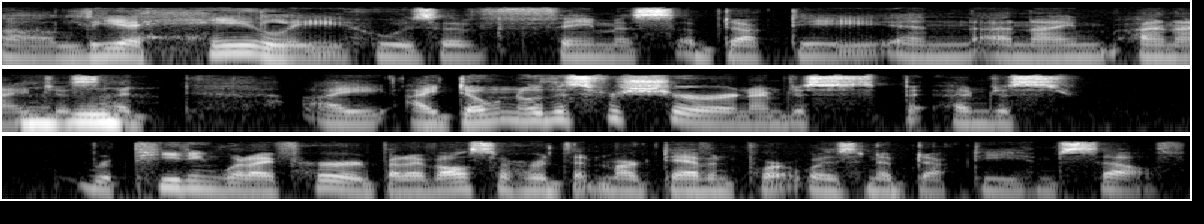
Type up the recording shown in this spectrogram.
Uh, Leah Haley, who was a famous abductee, and and I and I just mm-hmm. I, I I don't know this for sure, and I'm just I'm just repeating what I've heard, but I've also heard that Marc Davenport was an abductee himself.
